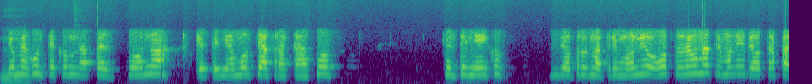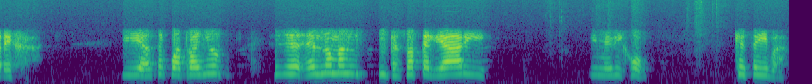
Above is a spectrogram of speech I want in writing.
Yo me mm. junté con una persona que teníamos ya fracasos, que él tenía hijos de otros matrimonios, otro de un matrimonio y de otra pareja. Y hace cuatro años, él nomás empezó a pelear y, y me dijo que se iba.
